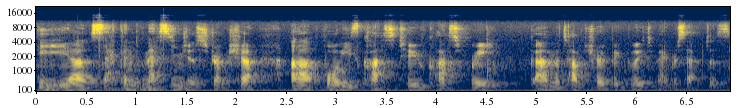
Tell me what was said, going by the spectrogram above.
the uh, second messenger structure uh, for these class 2, class 3 uh, metabotropic glutamate receptors.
